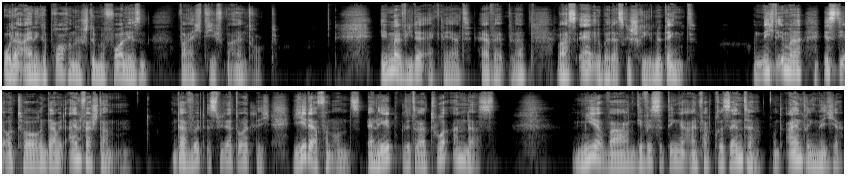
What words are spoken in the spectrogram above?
oder eine gebrochene Stimme vorlesen, war ich tief beeindruckt. Immer wieder erklärt Herr Weppler, was er über das Geschriebene denkt. Und nicht immer ist die Autorin damit einverstanden. Und da wird es wieder deutlich. Jeder von uns erlebt Literatur anders. Mir waren gewisse Dinge einfach präsenter und eindringlicher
